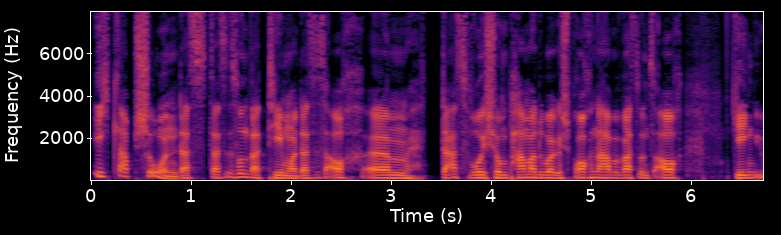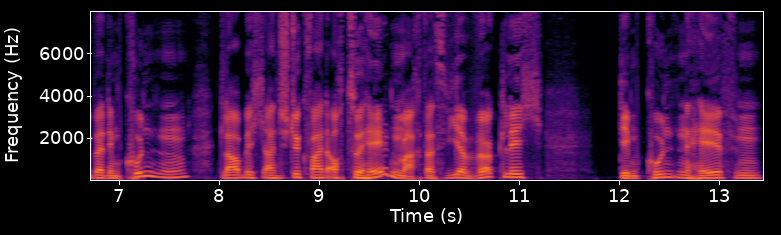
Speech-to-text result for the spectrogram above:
Ich glaube schon, das, das ist unser Thema und das ist auch ähm, das, wo ich schon ein paar Mal drüber gesprochen habe, was uns auch gegenüber dem Kunden, glaube ich, ein Stück weit auch zu Helden macht, dass wir wirklich dem Kunden helfen,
